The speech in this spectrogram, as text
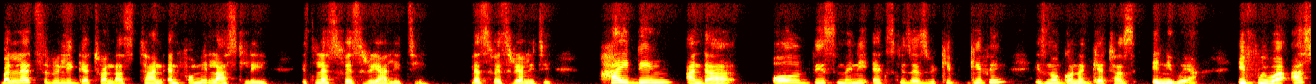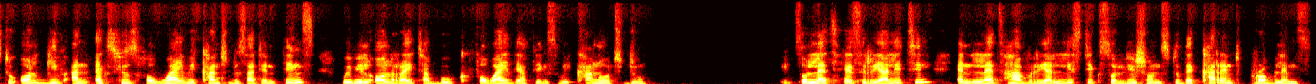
But let's really get to understand. And for me, lastly, it's let's face reality. Let's face reality. Hiding under all these many excuses we keep giving is not going to get us anywhere. If we were asked to all give an excuse for why we can't do certain things, we will all write a book for why there are things we cannot do. So let's face reality and let's have realistic solutions to the current problems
